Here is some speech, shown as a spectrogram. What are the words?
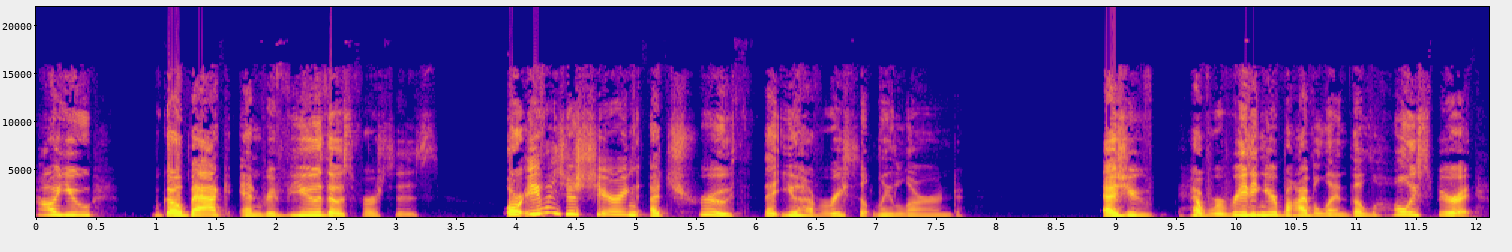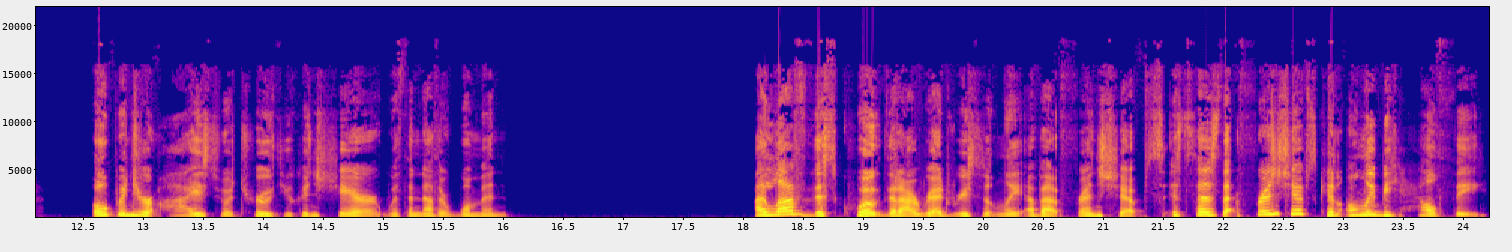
how you go back and review those verses, or even just sharing a truth that you have recently learned. As you have were reading your Bible and the Holy Spirit opened your eyes to a truth you can share with another woman. I love this quote that I read recently about friendships. It says that friendships can only be healthy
